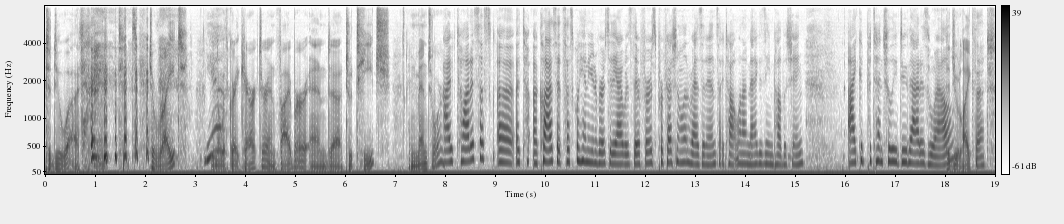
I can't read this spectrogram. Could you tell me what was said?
to do what? to, to, to, write. Yeah. You know, with great character and fiber, and uh, to teach and mentor? I've taught a, Sus- uh, a, t- a class at Susquehanna University. I was their first professional in residence. I taught one on magazine publishing. I could potentially do that as well. Did you like that?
